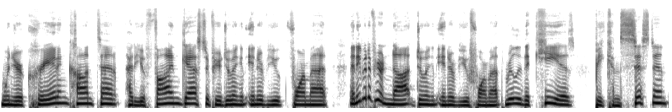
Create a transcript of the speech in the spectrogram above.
when you're creating content, how do you find guests if you're doing an interview format? And even if you're not doing an interview format, really the key is be consistent,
